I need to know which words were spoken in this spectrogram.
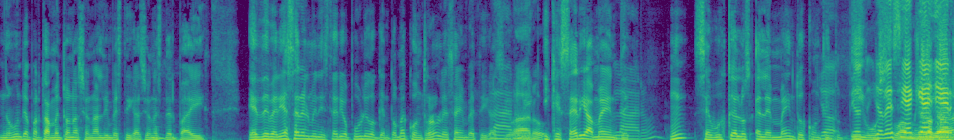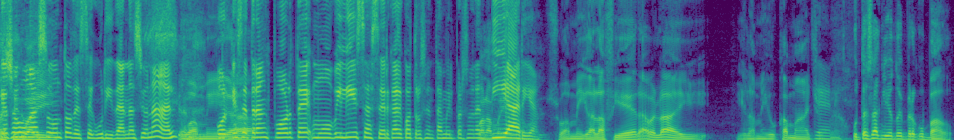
no es un departamento nacional de investigaciones del país. Es, debería ser el ministerio público quien tome control de esa investigación Claro. y que seriamente Claro. ¿Mm? se busquen los elementos constitutivos. yo- yo decía que ayer que eso es un ahí. asunto de seguridad nacional, porque ese transporte moviliza cerca de 400 mil personas diarias. Su amiga la fiera, ¿verdad? Y, y el amigo Camacho. Jenny. Usted sabe que yo estoy preocupado.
